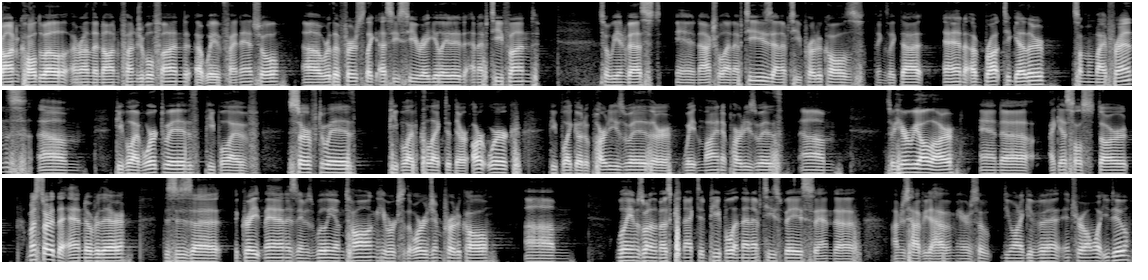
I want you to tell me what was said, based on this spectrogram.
John Caldwell. I run the non-fungible fund at Wave Financial. Uh, we're the first like SEC regulated NFT fund. So we invest in actual NFTs, NFT protocols, things like that. And I've brought together some of my friends, um, people I've worked with, people I've surfed with, people I've collected their artwork, people I go to parties with or wait in line at parties with. Um, so here we all are, and uh, I guess I'll start. I'm gonna start at the end over there. This is a, a great man. His name is William Tong. He works with the Origin Protocol. Um, William is one of the most connected people in the NFT space, and uh, I'm just happy to have him here. So, do you want to give an intro on what you do?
